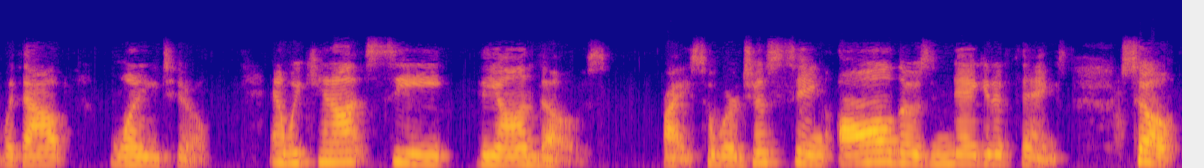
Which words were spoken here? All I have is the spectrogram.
without wanting to. And we cannot see beyond those, right? So we're just seeing all those negative things. So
